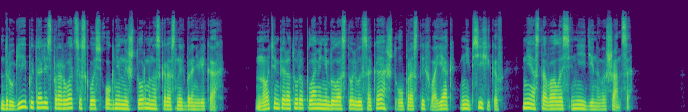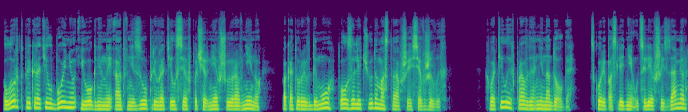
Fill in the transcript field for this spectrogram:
Другие пытались прорваться сквозь огненный шторм на скоростных броневиках. Но температура пламени была столь высока, что у простых вояк, ни психиков, не оставалось ни единого шанса. Лорд прекратил бойню, и огненный ад внизу превратился в почерневшую равнину – по которой в дыму ползали чудом оставшиеся в живых. Хватило их, правда, ненадолго. Вскоре последний уцелевший замер,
